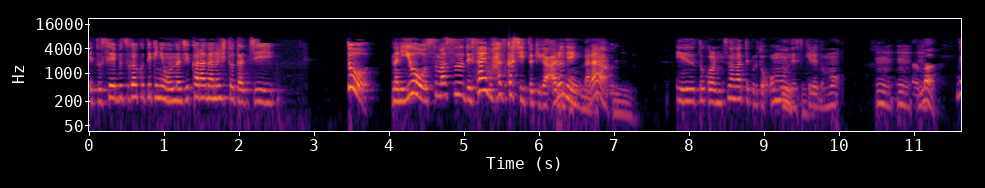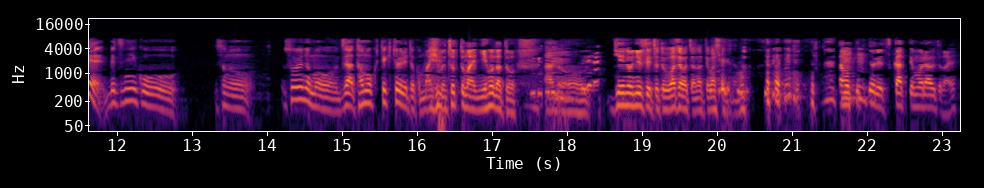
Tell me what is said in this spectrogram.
えっと、生物学的に同じ体の人たちと、何、用を済ますでさえも恥ずかしい時があるねんから、っうんていうところに繋がってくると思うんですけれども。うんうんうん。まあ、で、別にこう、その、そういうのも、じゃあ多目的トイレとか、まあ今ちょっと前日本だと、あの、芸能ニュースでちょっとわちゃわちゃなってましたけども、多目的トイレ使ってもらうとかね。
